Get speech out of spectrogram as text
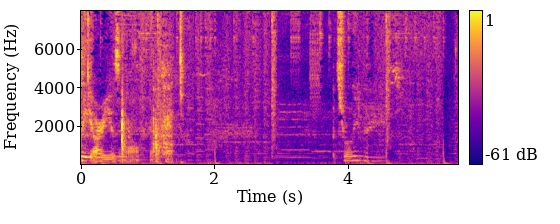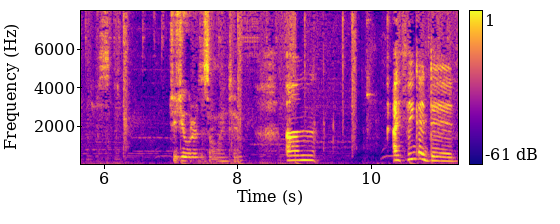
We are using e.l.f. Okay. It's really nice. Did you order this online too? Um, I think I did.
